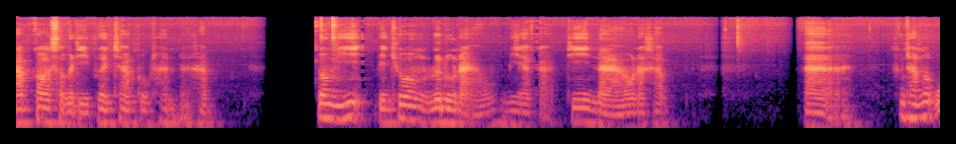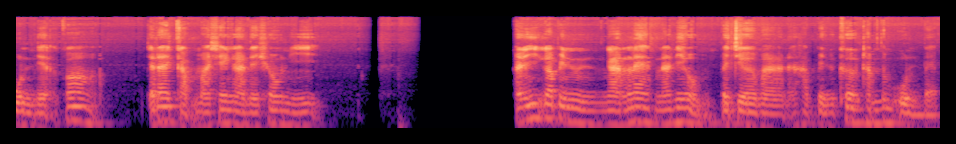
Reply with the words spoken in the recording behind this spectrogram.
ครับก็สวัสดีเพื่อนช่างทุกท่านนะครับ ช่วงนี้เป็นช่วงฤดูหนาวมีอากาศที่หนาวนะครับ อ่าเครื่องทำน้ำอุ่นเนี่ยก็จะได้กลับมาใช้งานในช่วงนี้ อันนี้ก็เป็นงานแรกนะที่ผมไปเจอมานะครับ เป็นเครื่องทำน้ำอุ่นแบบ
